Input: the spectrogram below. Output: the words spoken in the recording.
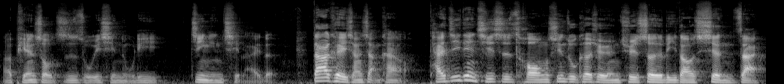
呃胼手知足，一起努力经营起来的？大家可以想想看哦，台积电其实从新竹科学园区设立到现在，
